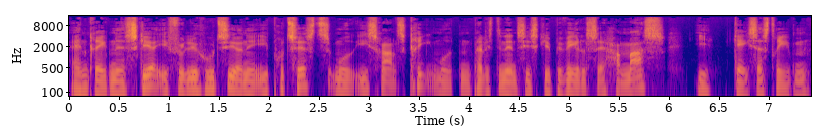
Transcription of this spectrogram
Angrebene sker ifølge Houthierne i protest mod Israels krig mod den palæstinensiske bevægelse Hamas i Gazastriben.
